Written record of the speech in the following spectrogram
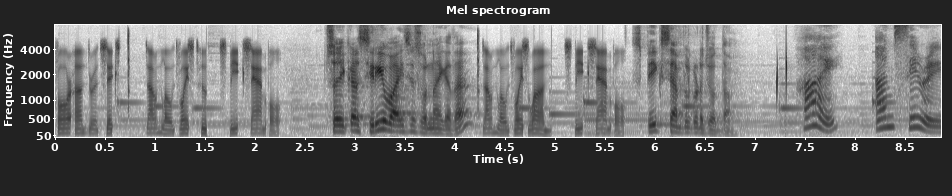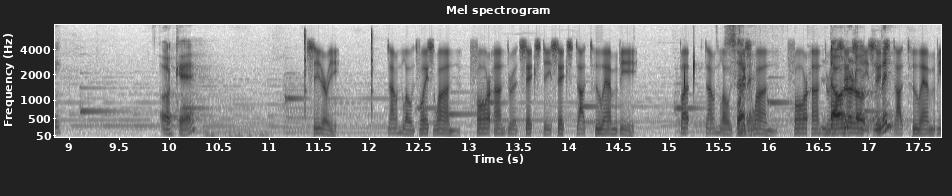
406. Download voice 2. Speak sample. So ఇక్కడ సిరి వాయిసెస్ ఉన్నాయి కదా Download voice 1. Speak sample. Speak sample కూడా చూద్దాం Hi, I'm Siri. Okay Siri. Download voice 1. 466.2 MB. But download Sorry. voice 1. Download అవుతుంది. 466.2 MB.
